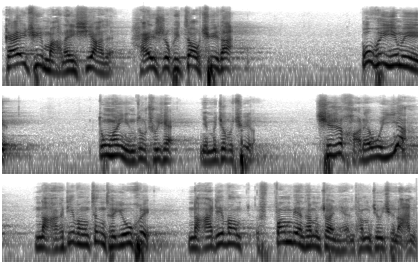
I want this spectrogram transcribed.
该去马来西亚的，还是会照去的，不会因为东方影都出现，你们就不去了。其实好莱坞一样，哪个地方政策优惠，哪个地方方便他们赚钱，他们就去哪里。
